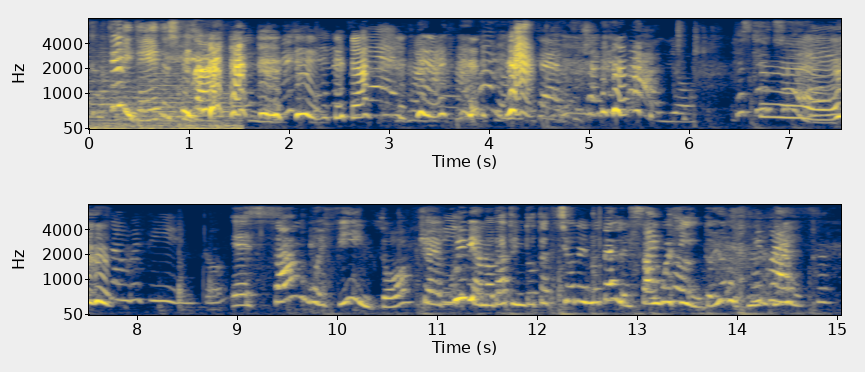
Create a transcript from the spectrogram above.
Perché ridete, scusate? scherzo, c'è anche il taglio. Che scherzo è? Sangue finto. È sangue finto? Cioè, qui vi hanno dato in dotazione in hotel il sangue Ecco. finto. Io non.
